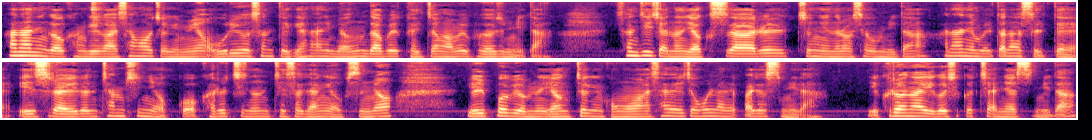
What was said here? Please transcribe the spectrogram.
하나님과 관계가 상호적이며 우리의 선택이 하나님의 응답을 결정함을 보여줍니다. 선지자는 역사를 증인으로 세웁니다. 하나님을 떠났을 때 이스라엘은 참신이었고 가르치는 제사장이 없으며 율법이 없는 영적인 공허와 사회적 혼란에 빠졌습니다. 그러나 이것이 끝이 아니었습니다.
